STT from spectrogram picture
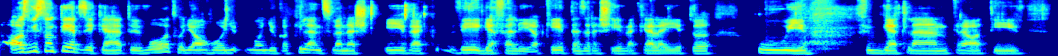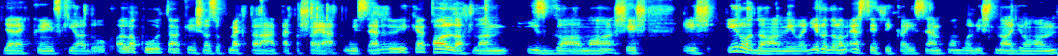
Az viszont érzékelhető volt, hogy ahogy mondjuk a 90-es évek vége felé, a 2000-es évek elejétől új, független, kreatív gyerekkönyvkiadók alakultak, és azok megtalálták a saját új szerzőiket. Hallatlan, izgalmas és és irodalmi vagy irodalom esztétikai szempontból is nagyon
